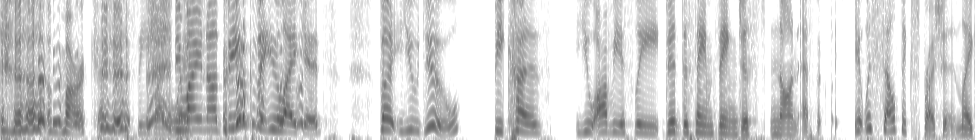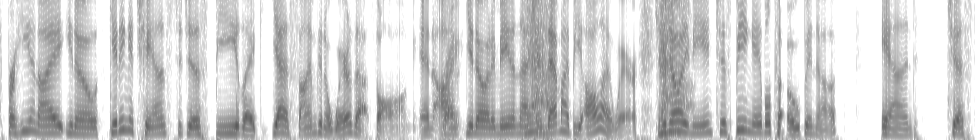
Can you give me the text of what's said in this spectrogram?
Mark. That's with a C, by the way. you might not think that you like it, but you do because you obviously did the same thing, just non-ethically. it was self-expression like for he and i you know getting a chance to just be like yes i'm gonna wear that thong and i you know what i mean and that Yeah. and that might be all i wear you know what i mean just being able to open up and just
